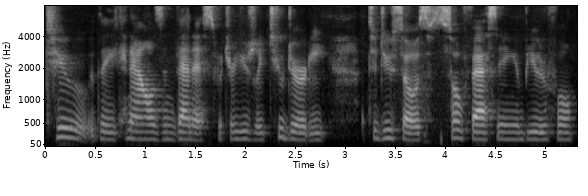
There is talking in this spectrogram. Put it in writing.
to the canals in Venice which are usually too dirty to do so is so fascinating and beautiful.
